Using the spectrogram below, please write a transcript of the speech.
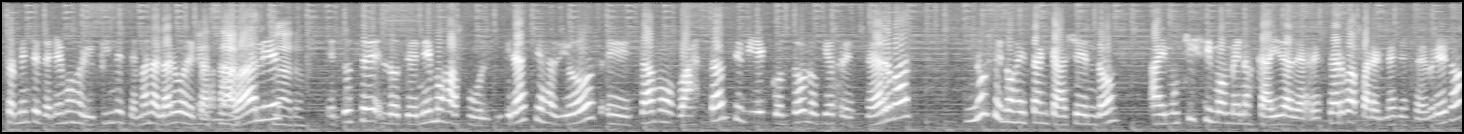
justamente tenemos el fin de semana largo de carnavales, entonces lo tenemos a full. Gracias a Dios eh, estamos bastante bien con todo lo que es reservas, no se nos están cayendo, hay muchísimo menos caída de reserva para el mes de febrero,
